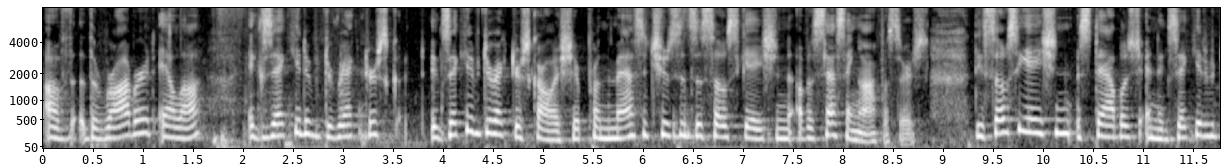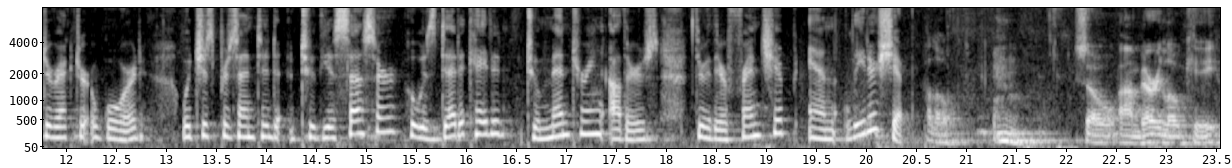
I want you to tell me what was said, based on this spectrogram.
of the Robert Elia Executive Director's Executive Director Scholarship from the Massachusetts Association of Assessing Officers. The association established an Executive Director Award, which is presented to the assessor who is dedicated to mentoring others through their friendship and leadership. Hello. so I'm very low key,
